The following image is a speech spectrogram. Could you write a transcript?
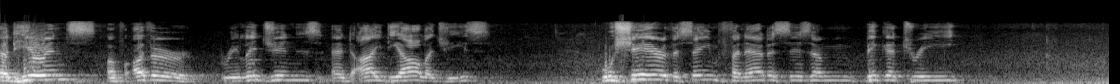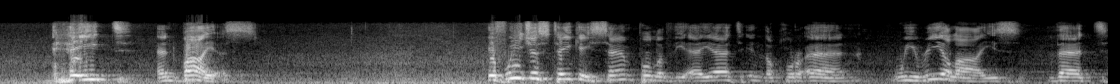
adherents of other religions and ideologies who share the same fanaticism, bigotry, hate, and bias. If we just take a sample of the ayat in the Quran, we realize that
